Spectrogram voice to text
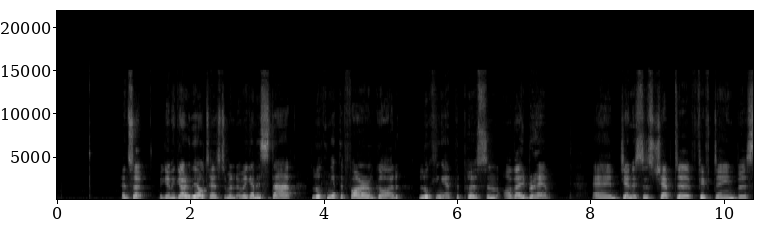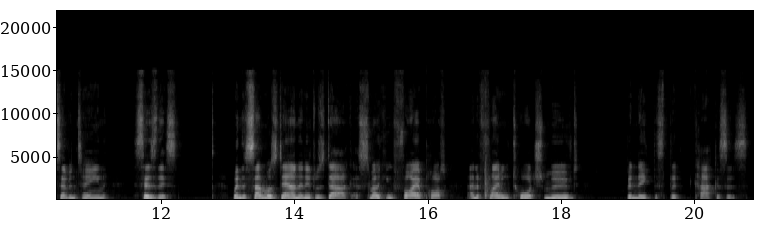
And so, we're going to go to the Old Testament and we're going to start looking at the fire of God, looking at the person of Abraham. And Genesis chapter 15, verse 17 says this When the sun was down and it was dark, a smoking fire pot and a flaming torch moved beneath the split carcasses.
